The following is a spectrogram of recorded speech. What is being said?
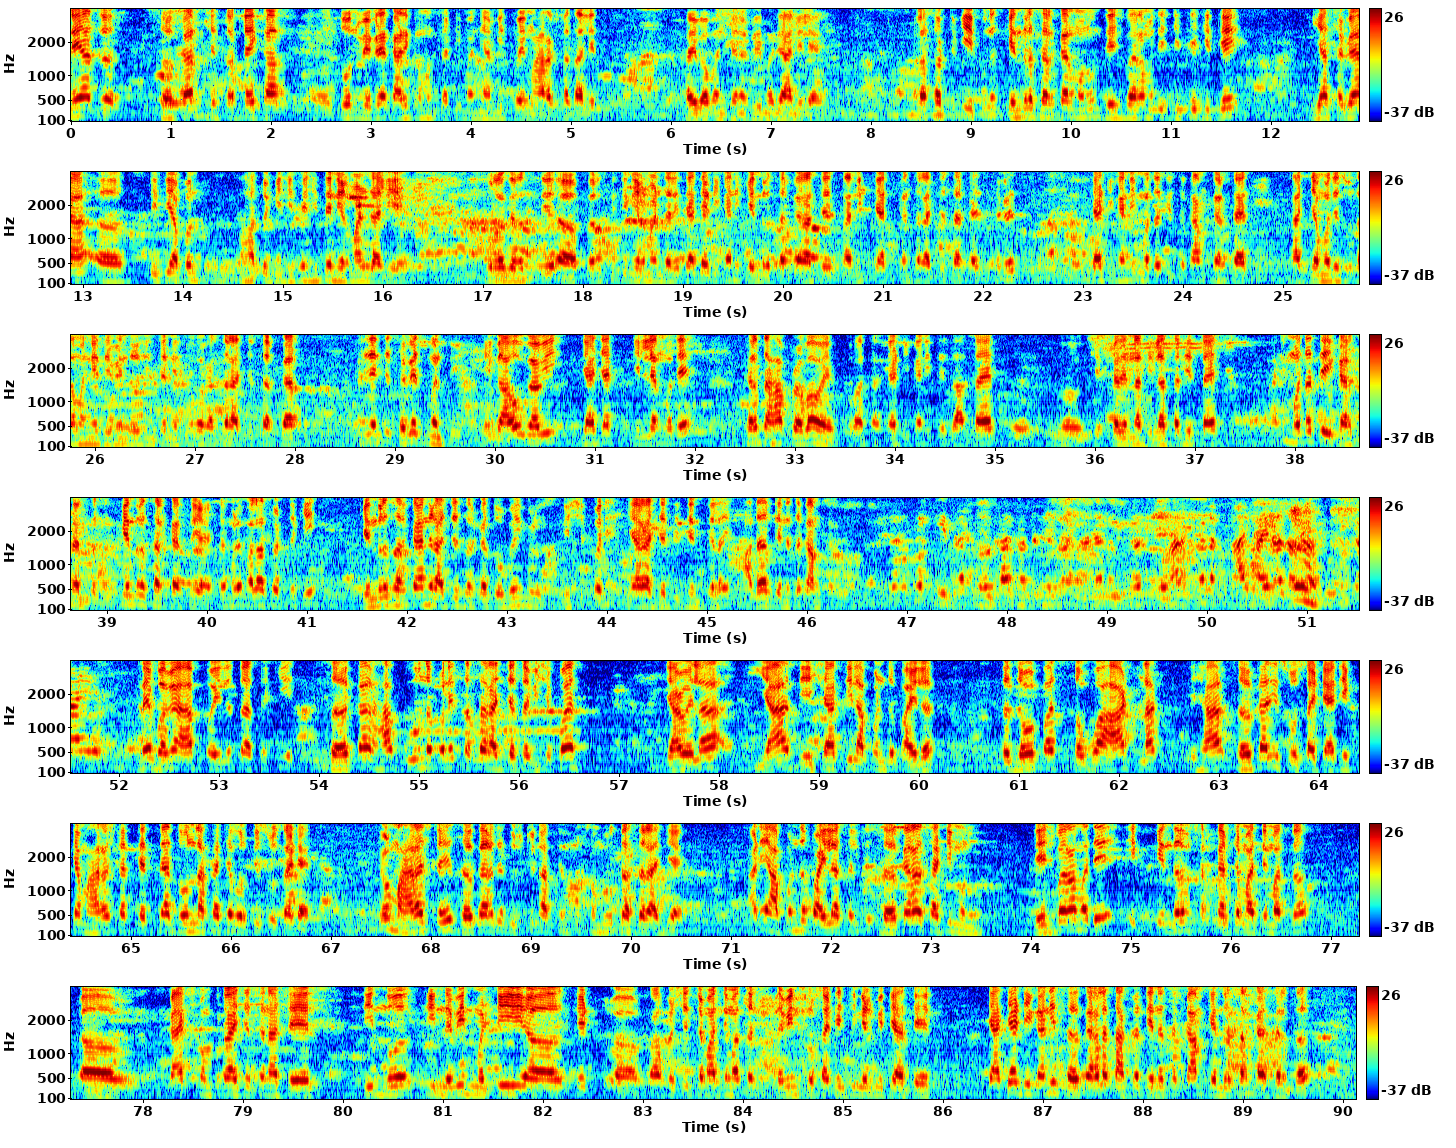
नाही आज सहकार क्षेत्रातल्या एका दोन वेगळ्या कार्यक्रमांसाठी मान्य अमितभाई महाराष्ट्रात आलेत. साईबाबांच्या नगरीमध्ये आलेले आहेत. मला असं वाटतं की एकूणच केंद्र सरकार म्हणून देशभरामध्ये जिथे जिथे या सगळ्या स्थिती आपण पाहतो की जिथे जिथे निर्माण झाली आहे पूरग्रस्ती परिस्थिती निर्माण झाली त्या त्या ठिकाणी केंद्र सरकार असेल स्थानिक त्या ठिकाणचं राज्य सरकार सगळेच त्या ठिकाणी मदतीचं काम करतायत. राज्यामध्ये सुद्धा मान्य देवेंद्रजींच्या नेतृत्वाखालचं राज्य सरकार आणि त्यांचे सगळेच मंत्री. हे गावोगावी ज्या ज्या जिल्ह्यांमध्ये खरं तर हा प्रभाव आहे पुराचा त्या ठिकाणी ते जात आहेत शेतकऱ्यांना दिलासा देत आहेत आणि मदतही करतात. तसंच केंद्र सरकारचे आहे. त्यामुळे मला असं वाटतं की केंद्र सरकार आणि राज्य सरकार दोघंही मिळून निश्चितपणे या राज्यातील जनतेला एक आधार देण्याचं काम करतात. नाही बघा पहिलं तर असं की सहकार हा पूर्णपणे तसा राज्याचा विषय. पण ज्यावेळेला या देशातील आपण जर पाहिलं तर जवळपास सव्वा आठ लाख ह्या सहकारी सोसायटी आहेत. एकट्या महाराष्ट्रात त्यातल्या दोन लाखाच्या वरती सोसायटी आहेत. तेव्हा महाराष्ट्र हे सहकाराच्या दृष्टीने अत्यंत समृद्ध असं राज्य आहे. आणि आपण जर पाहिलं असेल की सहकारासाठी म्हणून देशभरामध्ये एक केंद्र सरकारच्या माध्यमातून बॅक्स कॉम्प्युटरायझेशन असेल तीन नो तीन नवीन मल्टी स्टेट कॉर्पोरेशनच्या माध्यमातून नवीन सोसायटींची निर्मिती असेल त्या त्या ठिकाणी सहकाराला ताकद देण्याचं काम केंद्र सरकार करतं.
